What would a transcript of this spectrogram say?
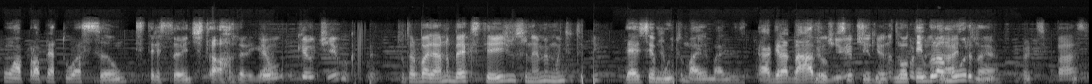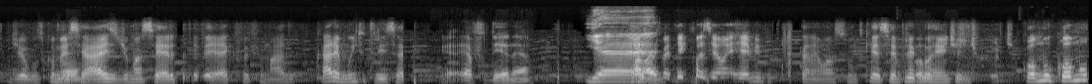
com a própria atuação estressante e tal, tá ligado? Eu, o que eu digo, cara, tu trabalhar no backstage do cinema é muito triste. Deve ser muito mais, mais agradável no sentido. Não tem o glamour, né? de Participar de alguns comerciais, de uma série da TVE que foi filmada. Cara, é muito triste. sério. É, é fuder, né? E É, é. a gente vai ter que fazer um RM pipoca, né? Um assunto que é sempre recorrente, a gente curte. Como, como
